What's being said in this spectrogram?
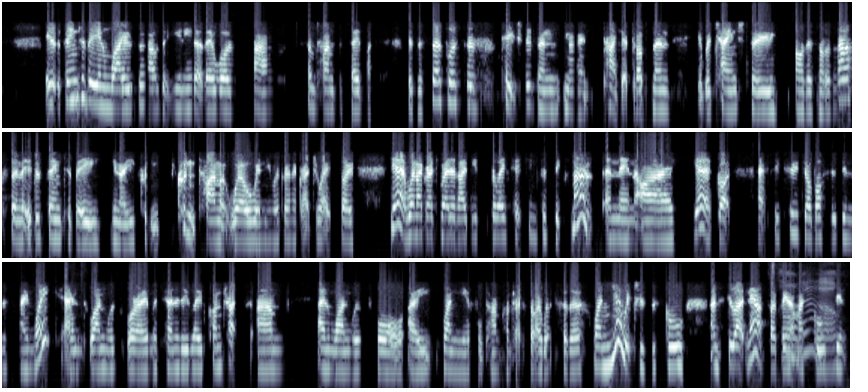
it seemed to be in waves when I was at uni that there was um, sometimes I'd say like there's a surplus of teachers and you know can't get jobs, and then it would change to oh there's not enough, and it just seemed to be you know you couldn't couldn't time it well when you were going to graduate. So yeah, when I graduated, I did relief teaching for six months, and then I yeah got actually two job offers in the same week, and one was for a maternity leave contract, um, and one was for a one year full time contract. So I went for the one year, which is the school I'm still at now. So I've been Oh, at my wow. school since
